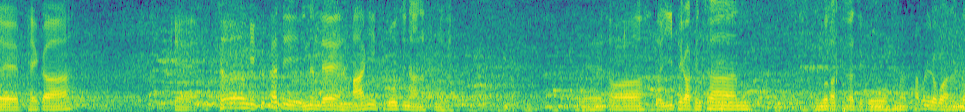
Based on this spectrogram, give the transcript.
네, 배가 이렇게 저기 끝까지 있는데 많이 들어오지는 않았습니다. 그래서 또이 배가 괜찮은 것 같아가지고 한번 사보려고 하는데.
